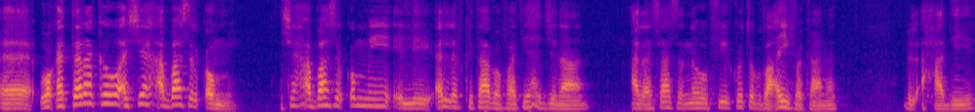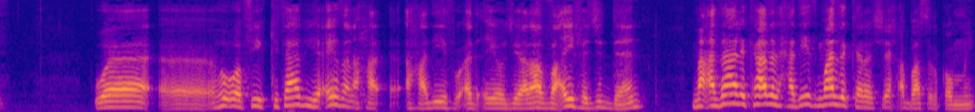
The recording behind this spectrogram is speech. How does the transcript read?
أه وقد تركه الشيخ عباس القمي. الشيخ عباس القمي اللي ألف كتاب مفاتيح الجنان على أساس أنه في كتب ضعيفة كانت بالأحاديث. وهو في كتابه أيضا أحاديث وأدعية وزيارات ضعيفة جدا. مع ذلك هذا الحديث ما ذكر الشيخ عباس القمي.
